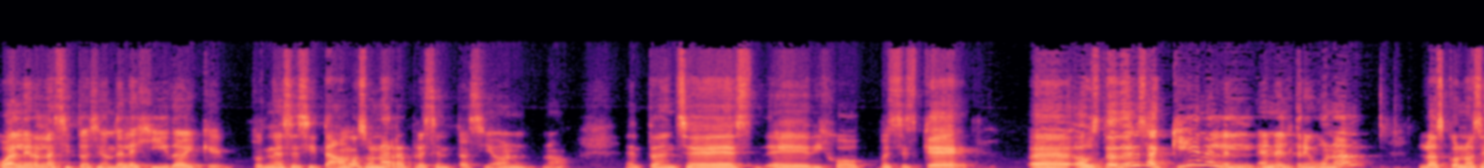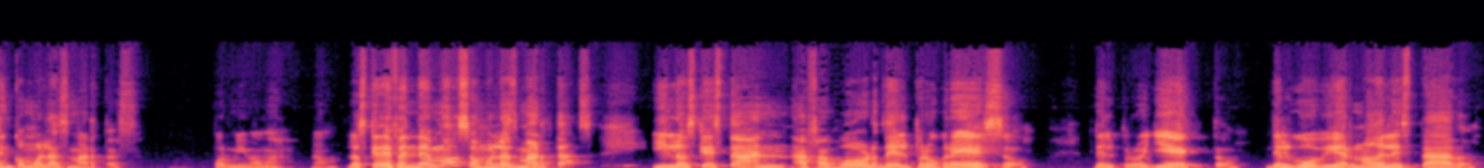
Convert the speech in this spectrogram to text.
cuál era la situación del ejido y que pues necesitábamos una representación, ¿no? Entonces eh, dijo, pues es que eh, a ustedes aquí en el, en el tribunal los conocen como las Martas, por mi mamá, ¿no? Los que defendemos somos las Martas y los que están a favor del progreso, del proyecto, del gobierno del Estado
